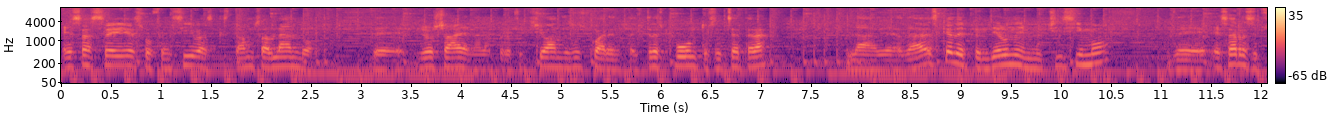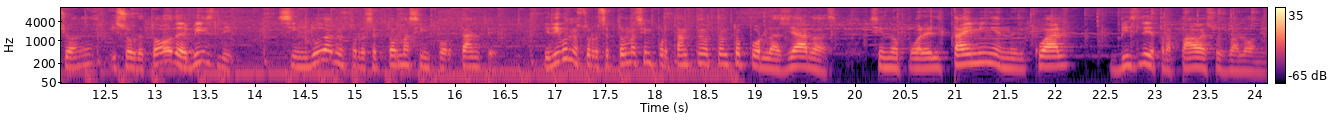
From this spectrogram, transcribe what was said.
esas series ofensivas que estamos hablando de Josh Allen a la perfección, de esos 43 puntos, etcétera, la verdad es que dependieron muchísimo de esas recepciones y sobre todo de Beasley. Sin duda nuestro receptor más importante. Y digo nuestro receptor más importante no tanto por las yardas, sino por el timing en el cual Beasley atrapaba esos balones.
